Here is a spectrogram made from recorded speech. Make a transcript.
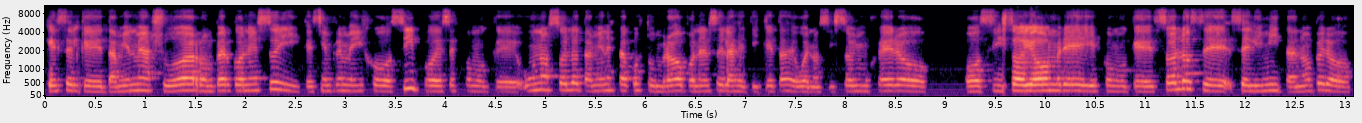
que es el que también me ayudó a romper con eso y que siempre me dijo, sí, pues es como que uno solo también está acostumbrado a ponerse las etiquetas de, bueno, si soy mujer o, o si soy hombre, y es como que solo se, se limita, ¿no? Pero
